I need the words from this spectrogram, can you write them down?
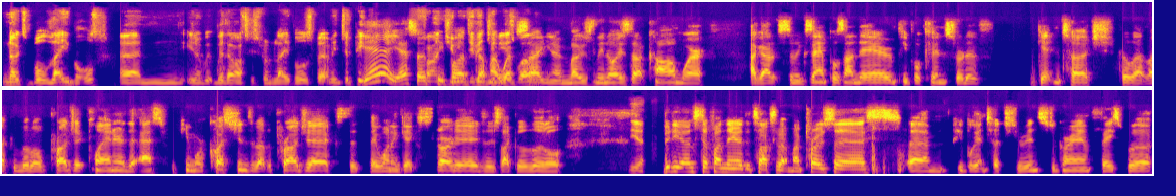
notable labels, um, you know, with, with artists from labels. But I mean, do people? yeah, yeah. So people have got my as well? website, you know, mosleynoise.com, where I got some examples on there and people can sort of get in touch, fill out like a little project planner that asks a few more questions about the projects that they want to get started. There's like a little Yeah. video and stuff on there that talks about my process. Um, people get in touch through Instagram, Facebook.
